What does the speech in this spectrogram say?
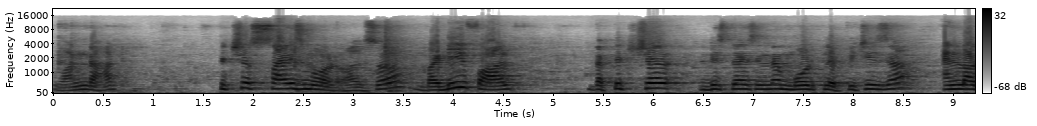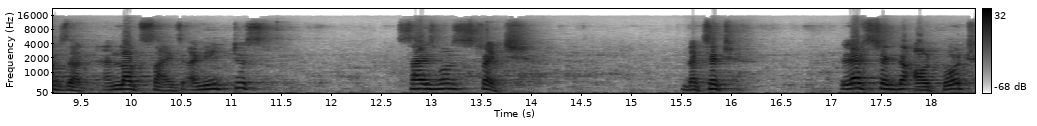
one dot picture size mode also. By default the picture displays in the mode clip which is a analog z analog size. I need to mode stretch. That's it. Let's check the output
